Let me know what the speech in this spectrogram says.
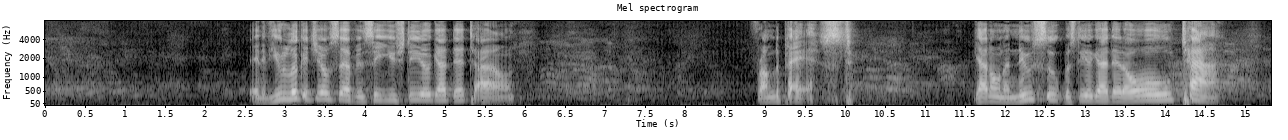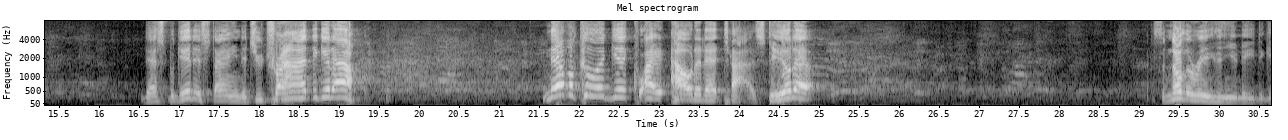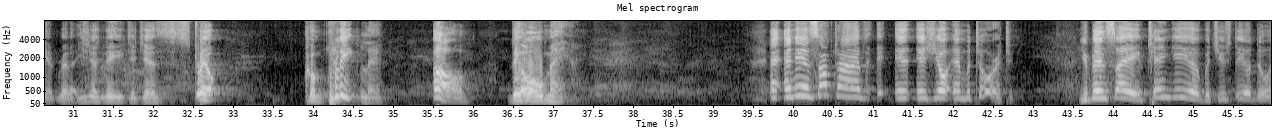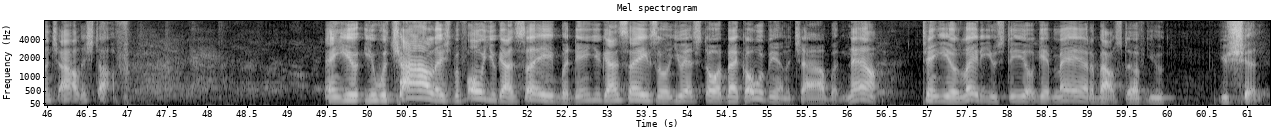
and if you look at yourself and see you still got that tie from the past, got on a new suit but still got that old tie, that spaghetti stain that you tried to get out, never could get quite out of that tie, still there. It's another reason you need to get rid of. You just need to just strip completely of the old man. And, and then sometimes it, it's your immaturity. You've been saved 10 years, but you're still doing childish stuff. And you, you were childish before you got saved, but then you got saved, so you had to start back over being a child. But now 10 years later, you still get mad about stuff you, you shouldn't.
